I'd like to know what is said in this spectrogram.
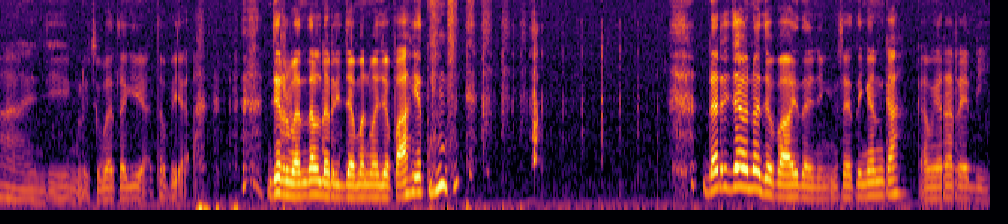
Anjing lucu banget lagi ya tapi ya. Anjir bantal dari zaman Majapahit. Dari zaman Majapahit anjing. Settingan kah? Kamera ready.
